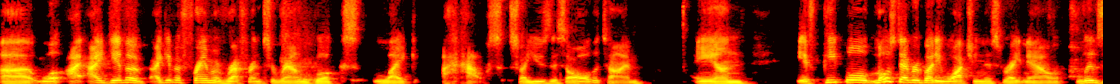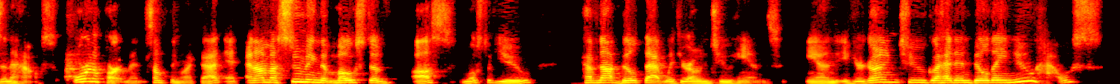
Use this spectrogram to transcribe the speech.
Uh, well, I, I give a I give a frame of reference around books like a house. So I use this all the time, and if people most everybody watching this right now lives in a house or an apartment something like that and, and i'm assuming that most of us most of you have not built that with your own two hands and if you're going to go ahead and build a new house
